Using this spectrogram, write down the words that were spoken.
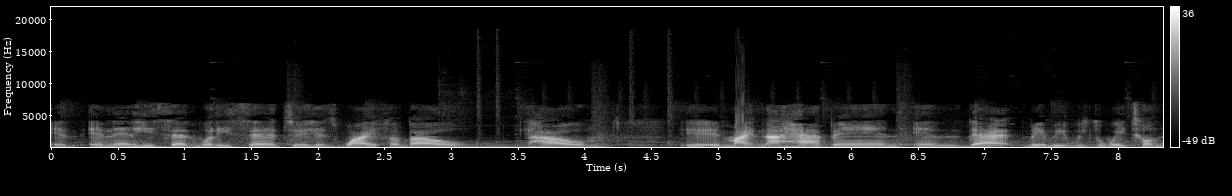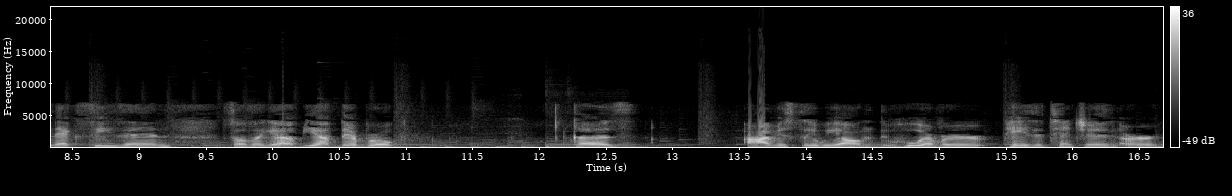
And, then he said what he said to his wife about how it, it might not happen and that maybe we could wait till next season. So i was like yep yep they're broke because obviously we all whoever pays attention or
